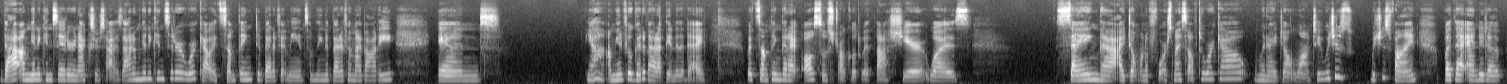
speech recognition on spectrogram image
that I'm going to consider an exercise. That I'm going to consider a workout. It's something to benefit me and something to benefit my body. And yeah, I'm going to feel good about it at the end of the day. But something that I also struggled with last year was saying that I don't want to force myself to work out when I don't want to, which is which is fine, but that ended up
